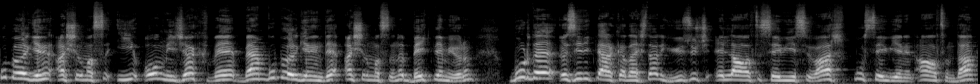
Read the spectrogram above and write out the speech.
Bu bölgenin aşılması iyi olmayacak ve ben bu bölgenin de aşılmasını beklemiyorum. Burada özellikle arkadaşlar 103.56 seviyesi var. Bu seviyenin altında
